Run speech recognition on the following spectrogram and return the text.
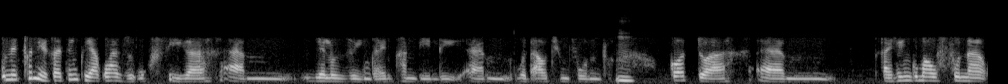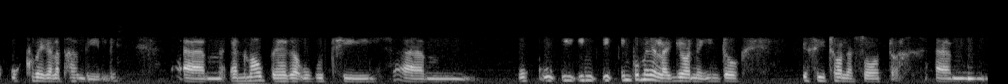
uneqiniso i think uyakwazi ukufika um lelo zinga eliphambili um without imfundo Mm. kodwa um i think uma ufuna ukuqhubekela phambili um and uma ubheka ukuthi um u- u- i- i- impumelelo kuyona into esiyithola sodwa um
